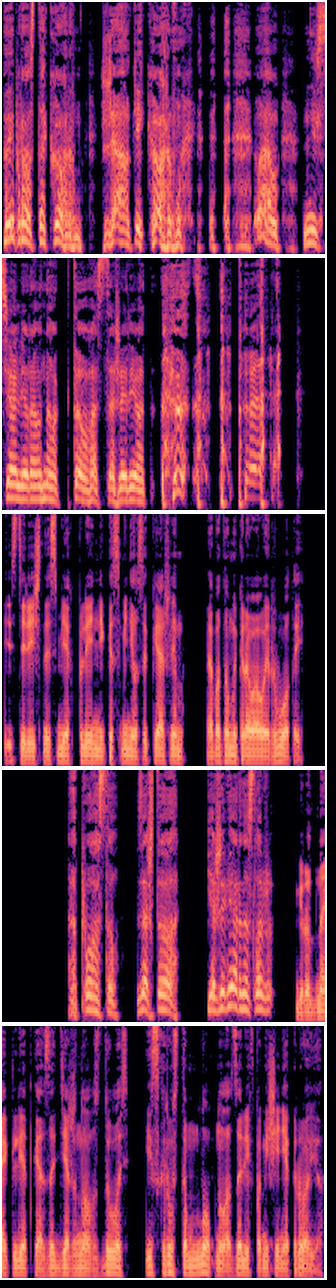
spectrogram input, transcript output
«Вы просто корм, жалкий корм. Вам не все ли равно, кто вас сожрет?» Истеричный смех пленника сменился кашлем, а потом и кровавой рвотой. «Апостол, за что? Я же верно служу...» Грудная клетка задержанного вздулась и с хрустом лопнула, залив помещение кровью.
